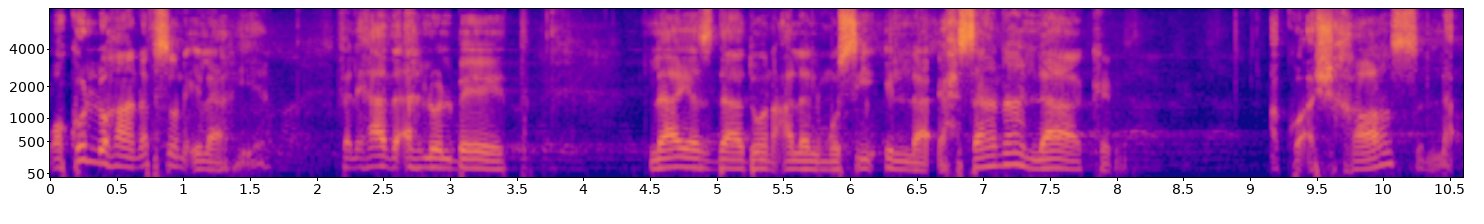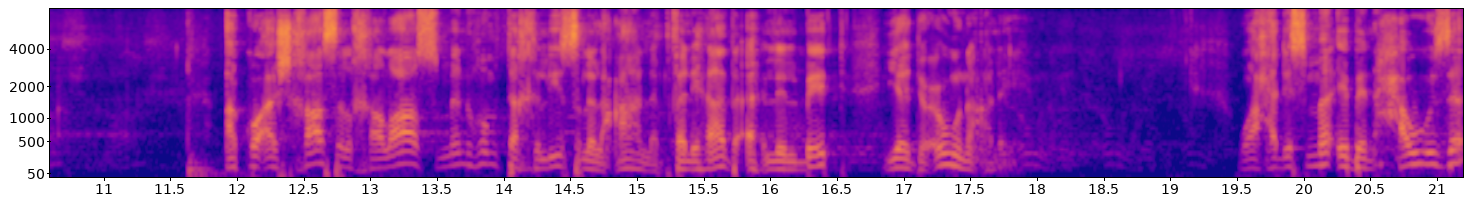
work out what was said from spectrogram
وكلها نفس إلهية. فلهذا أهل البيت لا يزدادون على المسيء إلا إحسانا لكن أكو أشخاص لا. أكو أشخاص الخلاص منهم تخليص للعالم فلهذا أهل البيت يدعون عليه واحد اسمه ابن حوزة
